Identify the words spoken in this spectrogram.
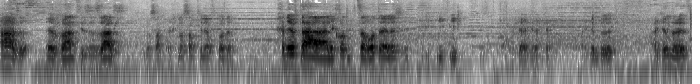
אה, הבנתי, זה זז. לא איך לא שמתי לב קודם? איך אני אוהב את ההליכות הקצרות האלה ש... אוקיי, אוקיי, אוקיי. I can do it. I can do it.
